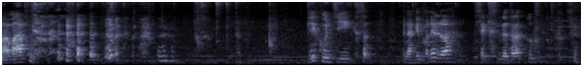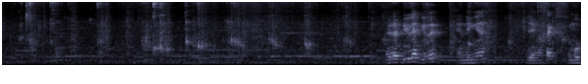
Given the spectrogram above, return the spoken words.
Tamat. Jadi kunci penyakit mana adalah seks tidak teratur. Ya udah dilihat gitu ya? Endingnya dia nge-seks sembuh.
